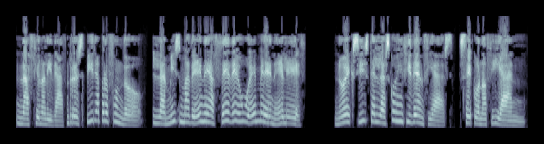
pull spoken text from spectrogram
Nacionalidad, respira profundo. La misma de NACDUMNL. No existen las coincidencias, se conocían.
